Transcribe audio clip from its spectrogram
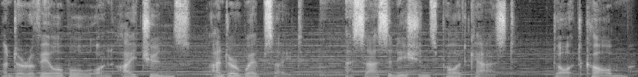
and are available on iTunes and our website, assassinationspodcast.com.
